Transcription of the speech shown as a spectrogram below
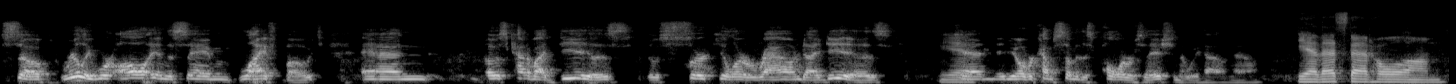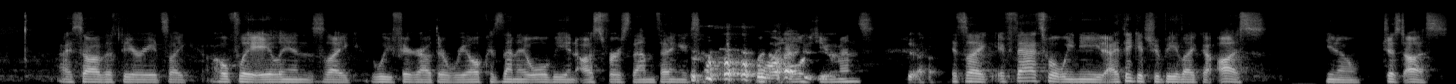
So really, we're all in the same lifeboat, and those kind of ideas, those circular round ideas, yeah. can maybe overcome some of this polarization that we have now. Yeah, that's that whole um I saw the theory. It's like hopefully aliens like we figure out they're real because then it will be an us versus them thing, except right. all humans. Yeah. It's like if that's what we need, I think it should be like a us, you know, just us,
